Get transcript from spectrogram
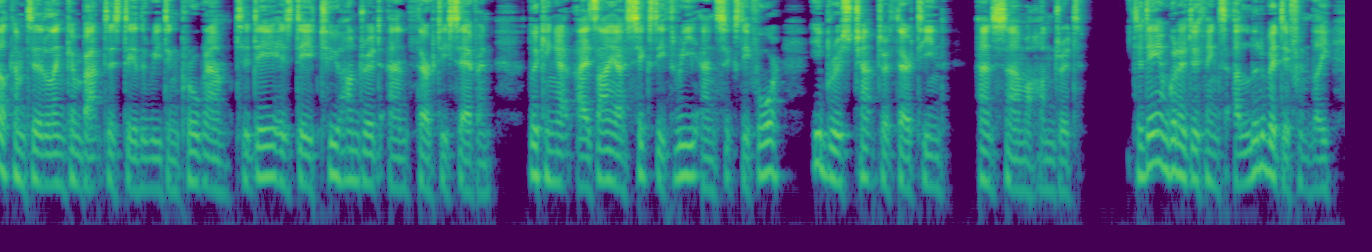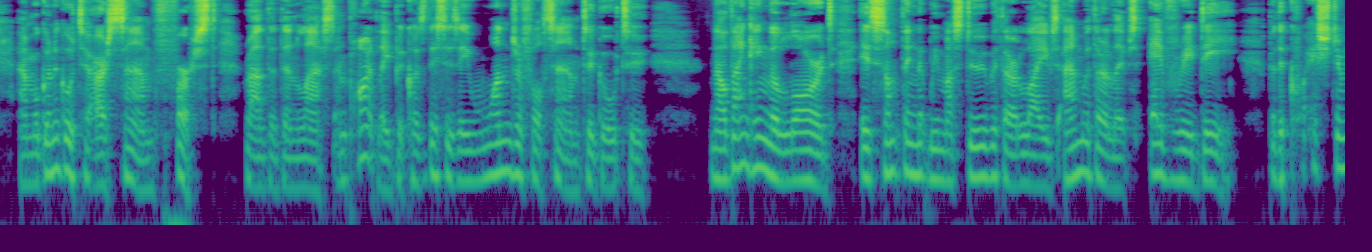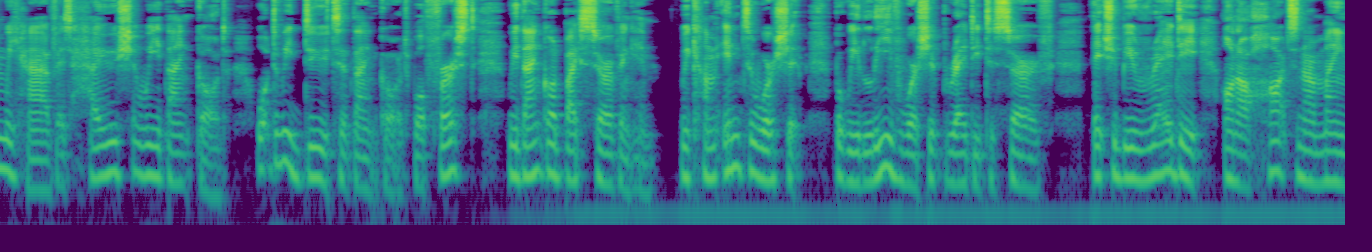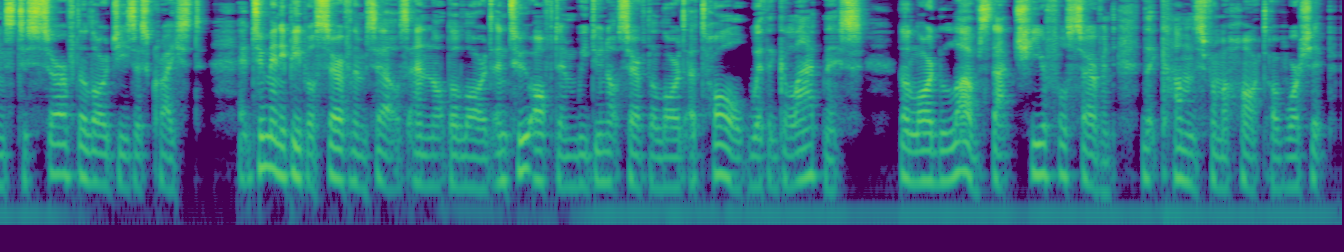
Welcome to the Lincoln Baptist Daily Reading Program. Today is day 237, looking at Isaiah 63 and 64, Hebrews chapter 13, and Psalm 100. Today I'm going to do things a little bit differently, and we're going to go to our psalm first rather than last, and partly because this is a wonderful psalm to go to. Now, thanking the Lord is something that we must do with our lives and with our lips every day. But the question we have is how shall we thank God? What do we do to thank God? Well, first, we thank God by serving Him. We come into worship, but we leave worship ready to serve. It should be ready on our hearts and our minds to serve the Lord Jesus Christ. Uh, too many people serve themselves and not the Lord, and too often we do not serve the Lord at all with gladness. The Lord loves that cheerful servant that comes from a heart of worship.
